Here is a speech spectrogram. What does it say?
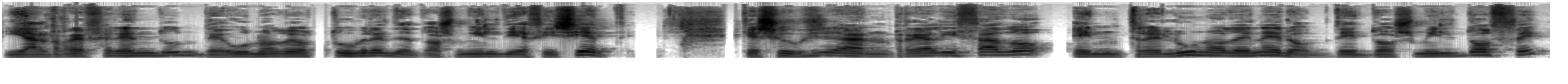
y al referéndum de 1 de octubre de 2017 que se hubieran realizado entre el 1 de enero de 2012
